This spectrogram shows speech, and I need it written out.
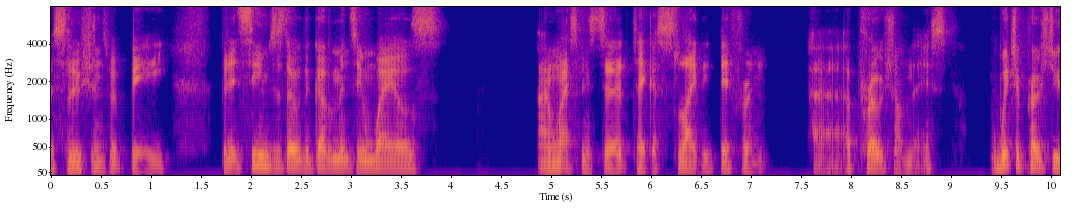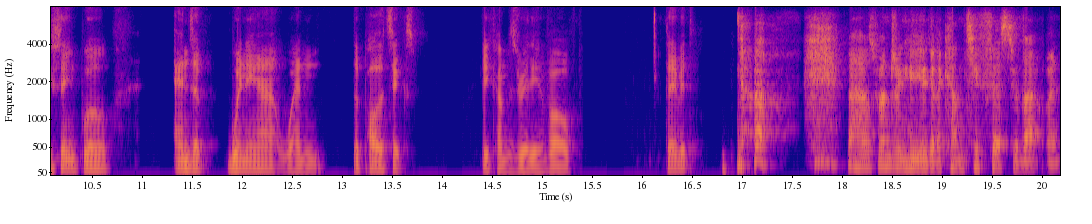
solutions would be. But it seems as though the governments in Wales and Westminster take a slightly different uh, approach on this. Which approach do you think will end up winning out when the politics becomes really involved? David? I was wondering who you're going to come to first with that one.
